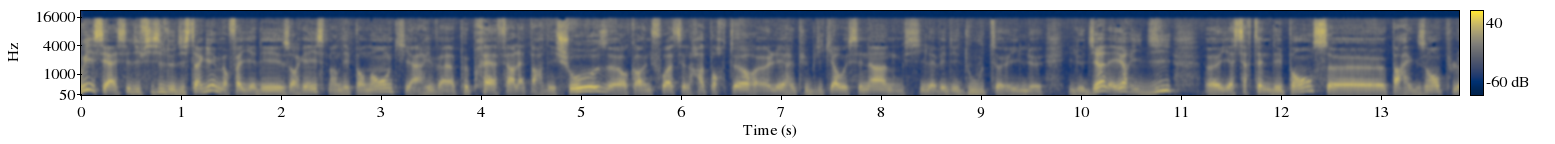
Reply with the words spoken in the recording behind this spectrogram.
Oui, c'est assez difficile de distinguer, mais enfin, il y a des organismes indépendants qui arrivent à, peu près à faire la part des choses. Euh, encore une fois, c'est le rapporteur euh, Les Républicains au Sénat, donc s'il avait des doutes, euh, il, le dirait. D'ailleurs, il dit il y a certaines dépenses, par exemple,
